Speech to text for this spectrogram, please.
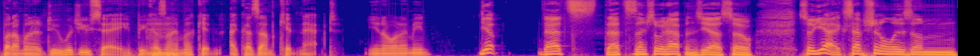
but I'm going to do what you say because I'm a kid because I'm kidnapped." You know what I mean? Yep. That's that's essentially what happens. Yeah. So so yeah, exceptionalism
